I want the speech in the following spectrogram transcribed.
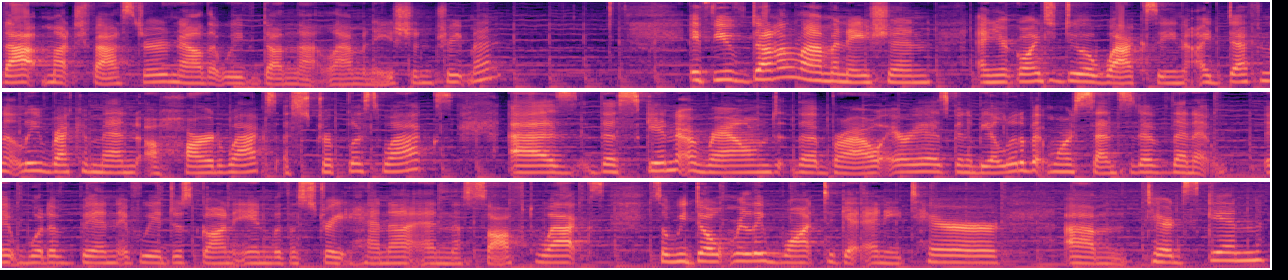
that much faster now that we've done that lamination treatment. If you've done a lamination and you're going to do a waxing, I definitely recommend a hard wax, a stripless wax, as the skin around the brow area is going to be a little bit more sensitive than it it would have been if we had just gone in with a straight henna and a soft wax. So we don't really want to get any tear um, teared skin.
